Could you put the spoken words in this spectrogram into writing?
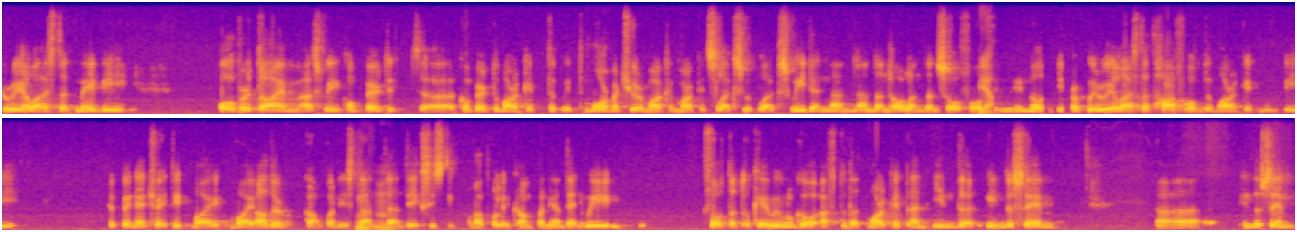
realized that maybe over time as we compared it uh, compared to market with more mature market markets like like Sweden and, and, and Holland and so forth yeah. in, in Northern Europe we realized that half of the market would be penetrated by by other companies than, mm-hmm. than the existing monopoly company and then we thought that okay, we will go after that market, and in the in the same uh, in the same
